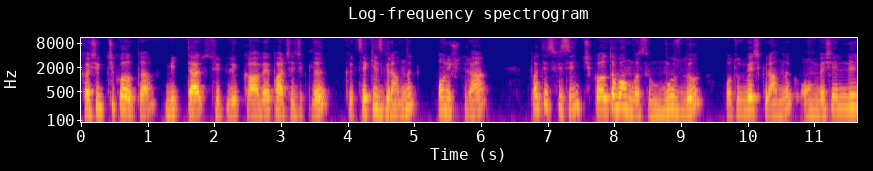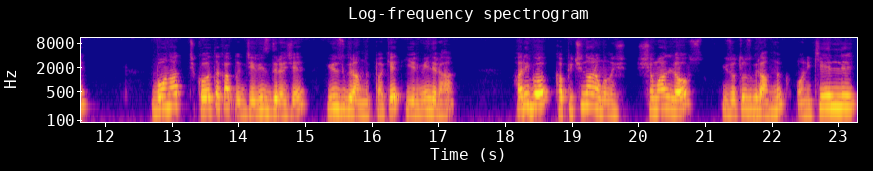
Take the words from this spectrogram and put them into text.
kaşık çikolata bitter sütlü kahve parçacıklı 48 gramlık 13 lira. Patisfis'in çikolata bombası muzlu 35 gramlık 15.50. Bonat çikolata kaplı ceviz draje 100 gramlık paket 20 lira. Haribo cappuccino aromalı Schmal Loaves 130 gramlık 12.50.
